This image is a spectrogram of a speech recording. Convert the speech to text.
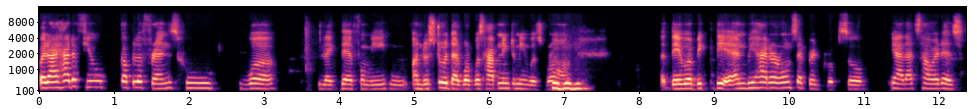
but I had a few couple of friends who were like there for me who understood that what was happening to me was wrong. they were big they, and we had our own separate groups so yeah that's how it is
